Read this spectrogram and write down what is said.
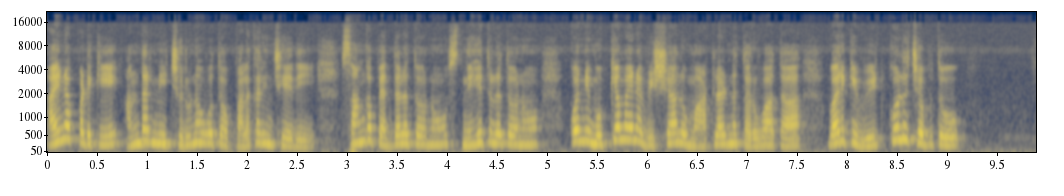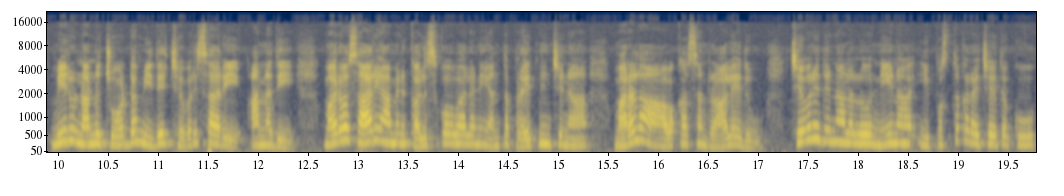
అయినప్పటికీ అందరినీ చిరునవ్వుతో పలకరించేది. సంఘ పెద్దలతోనూ స్నేహితులతోనూ కొన్ని ముఖ్యమైన విషయాలు మాట్లాడిన తరువాత వారికి వీడ్కోలు చెబుతూ మీరు నన్ను చూడడం ఇదే చివరిసారి అన్నది. మరోసారి ఆమెను కలుసుకోవాలని ఎంత ప్రయత్నించినా మరలా ఆ అవకాశం రాలేదు. చివరి దినాలలో నీనా ఈ పుస్తక రచయితకు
